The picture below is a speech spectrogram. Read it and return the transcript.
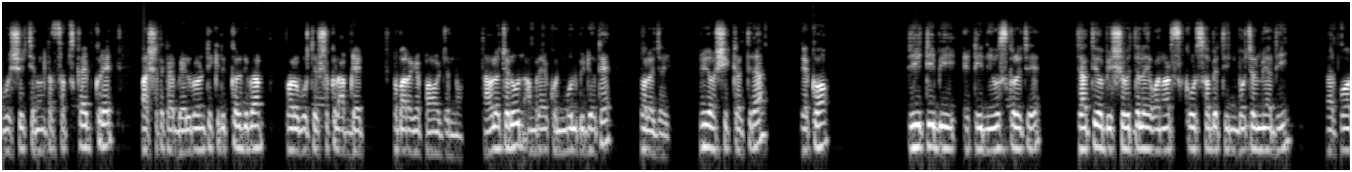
অবশ্যই চ্যানেলটা সাবস্ক্রাইব করে পাশে থাকা বেল বাটনটি ক্লিক করে দিবা। পরবর্তী সকল আপডেট সবার আগে পাওয়ার জন্য। তাহলে চলুন আমরা এখন মূল ভিডিওতে চলে যাই। প্রিয় শিক্ষার্থীরা, দেখো ডিটিভি এটি নিউজ করেছে, জাতীয় বিশ্ববিদ্যালয়ে অনার্স কোর্স হবে তিন বছর মেয়াদি। তারপর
